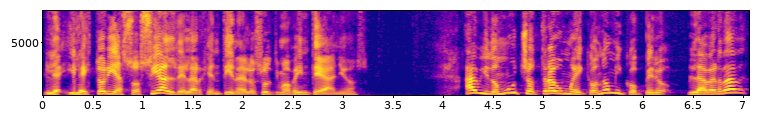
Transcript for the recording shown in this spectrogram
y la historia social de la Argentina de los últimos 20 años, ha habido mucho trauma económico, pero la verdad,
